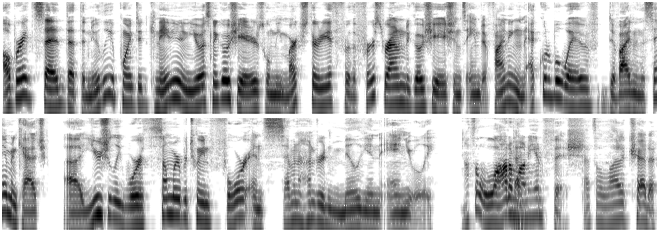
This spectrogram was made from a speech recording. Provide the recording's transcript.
Albright said that the newly appointed Canadian and US negotiators will meet March 30th for the first round of negotiations aimed at finding an equitable way of dividing the salmon catch, uh, usually worth somewhere between 4 and 700 million annually. That's a lot of That- money in fish. That's a lot of cheddar.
